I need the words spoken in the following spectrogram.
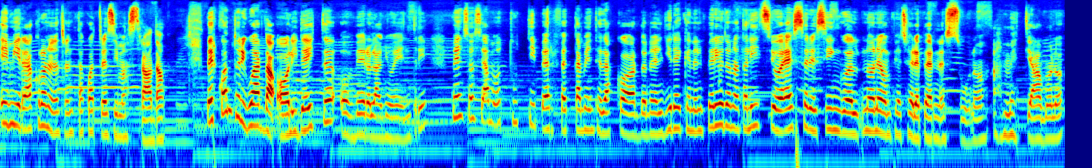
e Miracolo nella 34esima strada. Per quanto riguarda Holiday, ovvero la new entry, penso siamo tutti perfettamente d'accordo nel dire che nel periodo natalizio essere single non è un piacere per nessuno, ammettiamolo.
